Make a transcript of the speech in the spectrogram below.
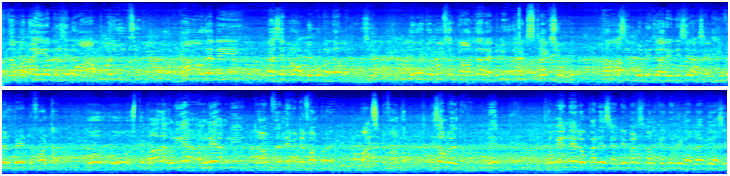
ਅਤਾ ਪਤਾ ਹੀ ਨਹੀਂ ਸੀ ਉਹ ਆਪ ਮੌਜੂਦ ਸੀ, ਨਾ ਉਹਦੇ ਲਈ ਪੈਸੇ ਭਰਾਉਣ ਲਈ ਕੋਈ ਬੰਦਾ ਮੌਜੂਦ ਸੀ। ਤੇ ਉਹ ਜਦੋਂ ਸਰਕਾਰ ਦਾ ਰੈਵਨਿਊ ਐਟ ਸਟੇਕਸ ਹੋਵੇ, ਤਾਂ ਅਸੀਂ ਬੋਲੀ ਜਾਰੀ ਨਹੀਂ ਸੀ ਰੱਖ ਸਕਦੇ ਹੀ ਵਿਲ ਬੀ ਡਿਫਾਲਟਰ ਉਹ ਉਹ ਉਸ ਤੋਂ ਬਾਅਦ ਅਗਲੀਆਂ ਅਗਲੇ ਅਗਲੀ ਟਰਮਸ ਦੇ ਲਈ ਵੀ ਡਿਫਾਲਟਰ ਹੈ once defaulter is always defaulter ਲੋਕਾਂ ਦੇ ਸੈਂਟੀਮੈਂਟਸ ਨਾਲ ਖੇਡਣ ਦੀ ਗੱਲ ਹੈ ਕਿ ਅਸੀਂ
